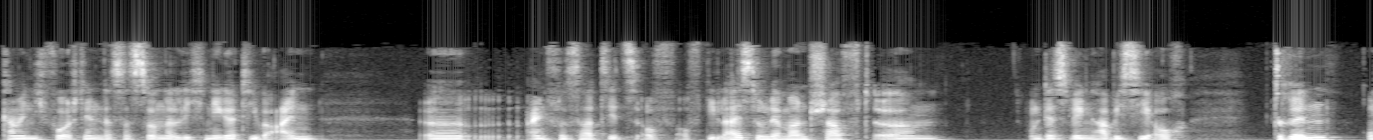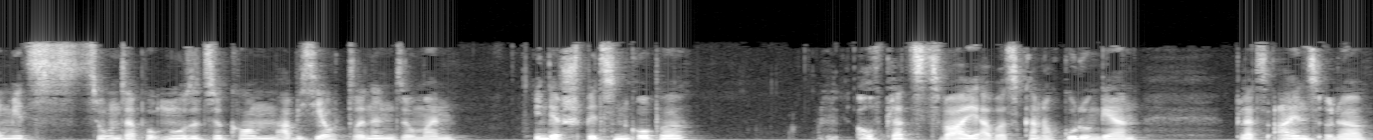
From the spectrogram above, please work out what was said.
kann mir nicht vorstellen, dass das sonderlich negative ein, äh, Einfluss hat jetzt auf, auf die Leistung der Mannschaft. Ähm, und deswegen habe ich sie auch drin, um jetzt zu unserer Prognose zu kommen, habe ich sie auch drin in so mein, in der Spitzengruppe auf Platz 2, aber es kann auch gut und gern Platz 1 oder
